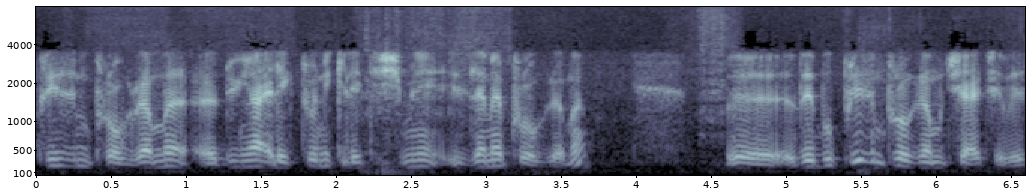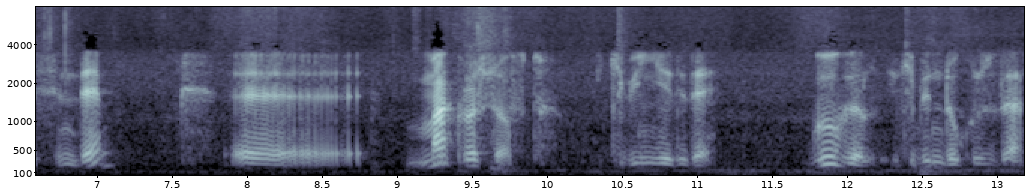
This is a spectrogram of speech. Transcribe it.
PRISM programı e, Dünya Elektronik İletişimini izleme programı e, ve bu PRISM programı çerçevesinde e, Microsoft 2007'de, Google 2009'da,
